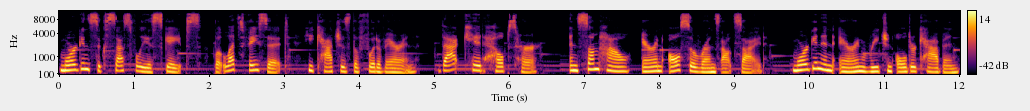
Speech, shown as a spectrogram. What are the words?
Morgan successfully escapes, but let's face it, he catches the foot of Erin. That kid helps her. And somehow, Erin also runs outside. Morgan and Erin reach an older cabin,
